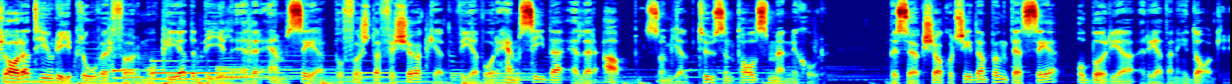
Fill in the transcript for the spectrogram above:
Klara teoriprovet för moped, bil eller MC på första försöket via vår hemsida eller app som hjälpt tusentals människor. Besök körkortssidan.se och börja redan idag.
